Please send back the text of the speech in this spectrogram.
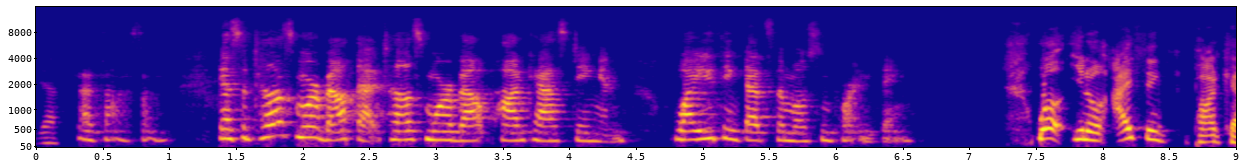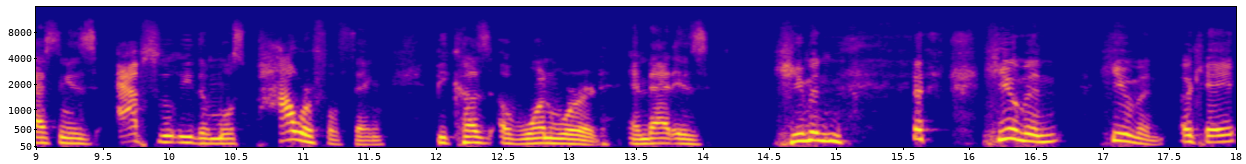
Yeah. That's awesome. Yeah. So tell us more about that. Tell us more about podcasting and why you think that's the most important thing. Well, you know, I think podcasting is absolutely the most powerful thing because of one word, and that is human human, human. Okay.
